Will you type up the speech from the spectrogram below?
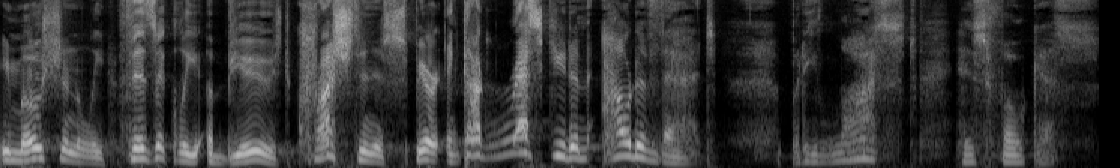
emotionally, physically abused, crushed in his spirit, and God rescued him out of that. But he lost his focus.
